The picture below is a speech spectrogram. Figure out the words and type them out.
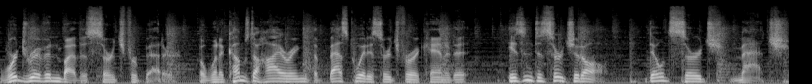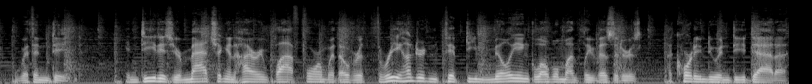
We're driven by the search for better. But when it comes to hiring, the best way to search for a candidate isn't to search at all. Don't search match with Indeed. Indeed is your matching and hiring platform with over 350 million global monthly visitors, according to Indeed data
